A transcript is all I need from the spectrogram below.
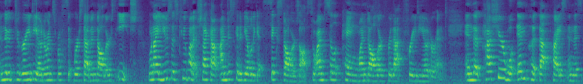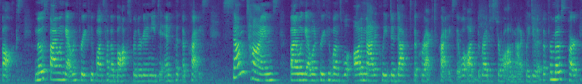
And the degree deodorants were $7 each. When I use this coupon at checkout, I'm just going to be able to get $6 off. So I'm still paying $1 for that free deodorant. And the cashier will input that price in this box. Most buy one get one free coupons have a box where they're going to need to input the price. Sometimes buy one get one free coupons will automatically deduct the correct price. It will the register will automatically do it. But for most part,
